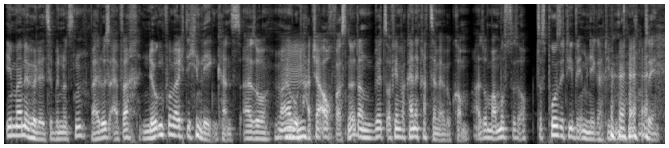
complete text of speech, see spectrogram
immer eine Hülle zu benutzen, weil du es einfach nirgendwo mehr richtig hinlegen kannst. Also, na gut, mhm. hat ja auch was, ne? Dann wird es auf jeden Fall keine Kratzer mehr bekommen. Also man muss das auch das Positive im Negativen muss man schon sehen.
